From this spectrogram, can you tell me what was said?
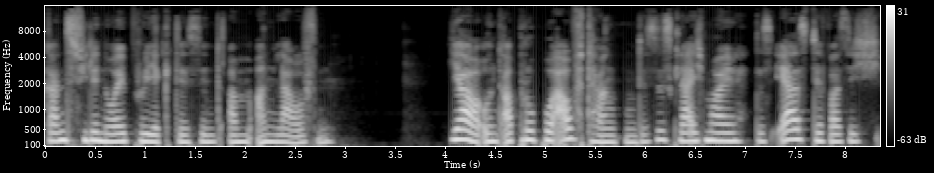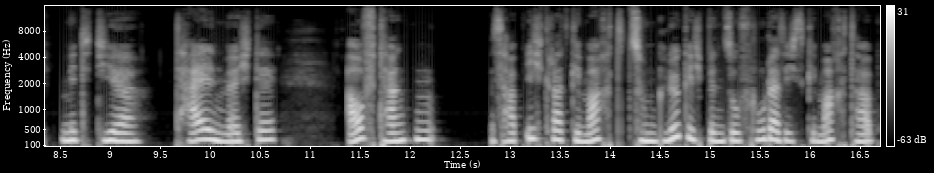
Ganz viele neue Projekte sind am Anlaufen. Ja, und apropos Auftanken, das ist gleich mal das Erste, was ich mit dir teilen möchte. Auftanken, das habe ich gerade gemacht. Zum Glück, ich bin so froh, dass ich es gemacht habe.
